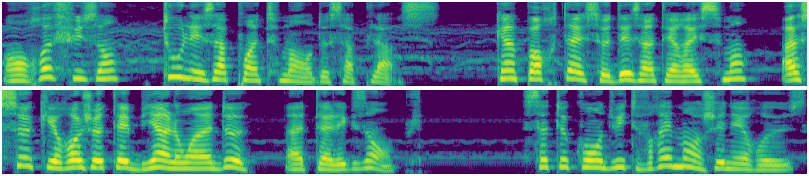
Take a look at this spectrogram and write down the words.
en refusant tous les appointements de sa place. Qu'importait ce désintéressement à ceux qui rejetaient bien loin d'eux un tel exemple? Cette conduite vraiment généreuse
